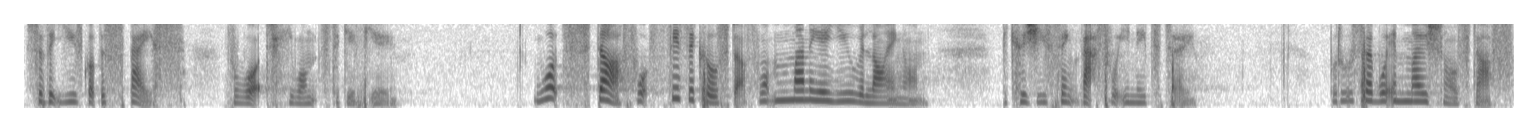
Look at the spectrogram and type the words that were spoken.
so that you've got the space for what He wants to give you? What stuff, what physical stuff, what money are you relying on because you think that's what you need to do? But also, what emotional stuff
